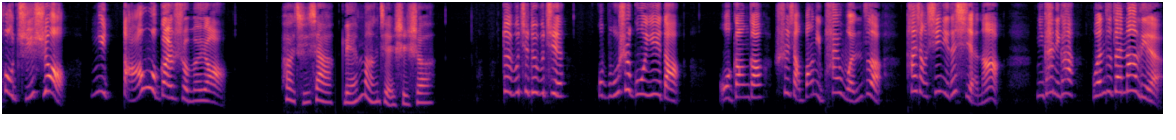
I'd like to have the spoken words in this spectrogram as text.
好奇笑，你打我干什么呀？好奇笑连忙解释说：“对不起，对不起，我不是故意的。我刚刚是想帮你拍蚊子，它想吸你的血呢。你看，你看，蚊子在那里。”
